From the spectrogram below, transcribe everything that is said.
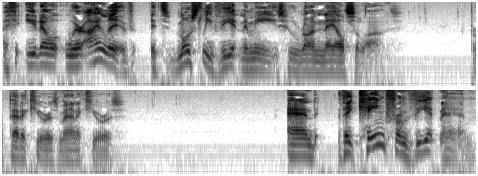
I th- you know, where I live, it's mostly Vietnamese who run nail salons for pedicures, manicures. And they came from Vietnam.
